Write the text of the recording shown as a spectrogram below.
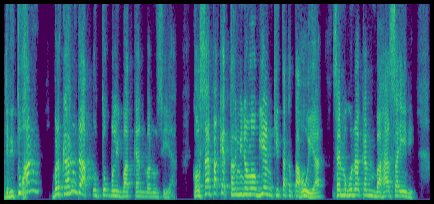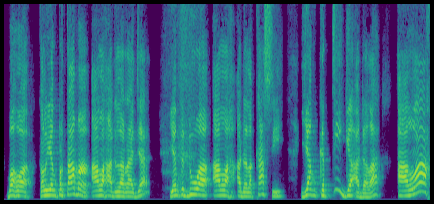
jadi Tuhan berkehendak untuk melibatkan manusia. Kalau saya pakai terminologi yang kita ketahui ya, saya menggunakan bahasa ini. Bahwa kalau yang pertama Allah adalah raja, yang kedua Allah adalah kasih, yang ketiga adalah Allah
